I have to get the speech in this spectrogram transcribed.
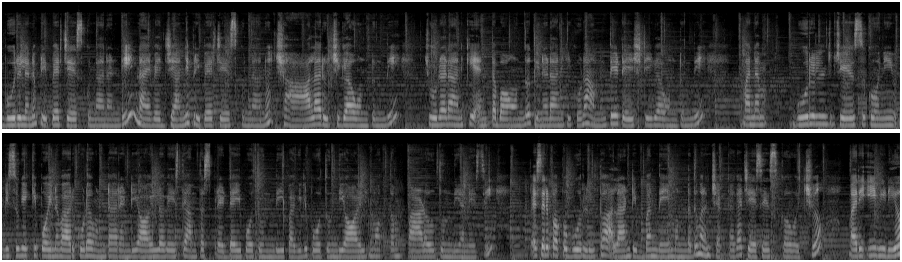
బూరెలను ప్రిపేర్ చేసుకున్నానండి. నైవేద్యాన్ని ప్రిపేర్ చేసుకున్నాను. చాలా రుచిగా ఉంటుంది. చూడడానికి ఎంత బాగుందో తినడానికి కూడా అంతే టేస్టీగా ఉంటుంది. మనం బూరెలు చేసుకొని విసుగెక్కిపోయిన వారు కూడా ఉంటారండి. ఆయిల్లో వేస్తే అంత స్ప్రెడ్ అయిపోతుంది పగిలిపోతుంది ఆయిల్ మొత్తం పాడవుతుంది అనేసి. పెసరపప్పు బూరెలతో అలాంటి ఇబ్బంది ఏమి ఉండదు. మనం చక్కగా చేసేసుకోవచ్చు. మరి ఈ వీడియో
